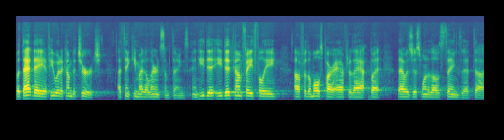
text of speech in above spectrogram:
But that day, if he would have come to church, I think he might have learned some things. And he did, he did come faithfully uh, for the most part after that, but that was just one of those things that uh,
